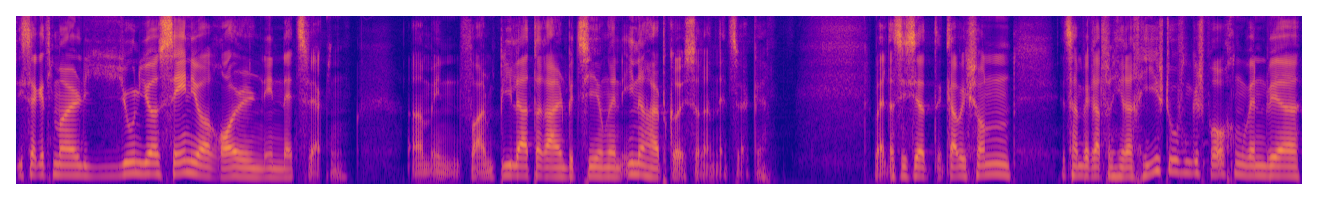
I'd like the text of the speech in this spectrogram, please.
Ich sage jetzt mal Junior-Senior-Rollen in Netzwerken, ähm, in vor allem bilateralen Beziehungen innerhalb größerer Netzwerke. Weil das ist ja, glaube ich, schon, jetzt haben wir gerade von Hierarchiestufen gesprochen, wenn wir,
